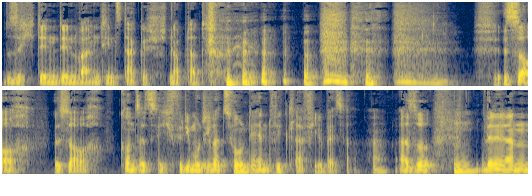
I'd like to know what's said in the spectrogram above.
sich den, den Valentinstag geschnappt hat. ist auch, ist auch grundsätzlich für die Motivation der Entwickler viel besser. Also, mhm. wenn ihr dann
